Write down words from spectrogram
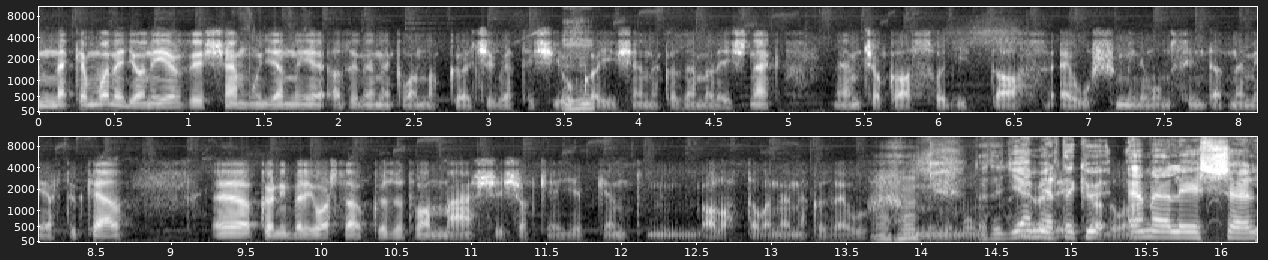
Nekem van egy olyan érzésem, hogy ennél azért ennek vannak költségvetési uh-huh. okai is ennek az emelésnek, nem csak az, hogy itt az EU-s minimum szintet nem értük el. A környékbeli országok között van más is, aki egyébként alatta van ennek az EU uh-huh. minimum. Tehát egy ilyen mértékű emeléssel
